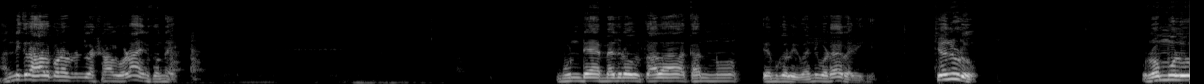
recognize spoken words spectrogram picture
అన్ని గ్రహాలకు ఉన్నటువంటి లక్షణాలు కూడా ఆయనకు ఉన్నాయి. గుండె మెదడు తల కన్ను ఎముకలు ఇవన్నీ కూడా రవికి. చంద్రుడు రొమ్ములు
